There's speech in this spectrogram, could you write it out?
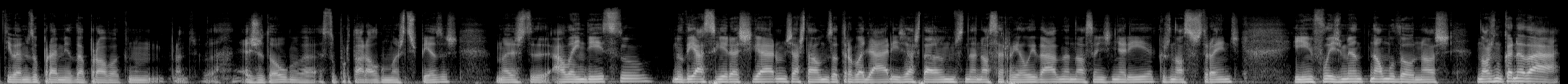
tivemos o prémio da prova que pronto, ajudou a suportar algumas despesas, mas de, além disso, no dia a seguir a chegarmos, já estávamos a trabalhar e já estávamos na nossa realidade, na nossa engenharia, com os nossos treinos, e infelizmente não mudou. Nós, nós no Canadá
